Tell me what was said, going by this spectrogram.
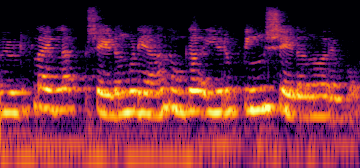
ബ്യൂട്ടിഫുൾ ആയിട്ടുള്ള ഷെയ്ഡും കൂടിയാണ്. നമുക്ക് ഈ ഒരു പിങ്ക് ഷെയ്ഡ് എന്ന് പറയുമ്പോൾ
